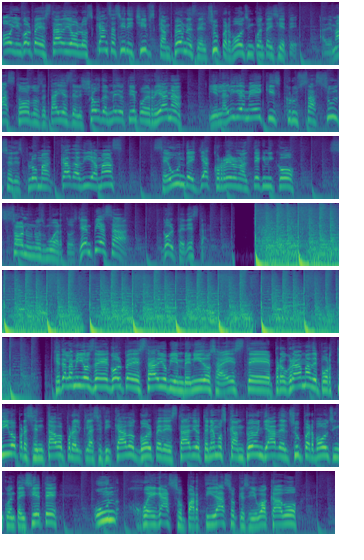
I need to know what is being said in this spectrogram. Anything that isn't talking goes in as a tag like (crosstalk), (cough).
Hoy en Golpe de Estadio, los Kansas City Chiefs campeones del Super Bowl 57. Además, todos los detalles del show del medio tiempo de Rihanna. Y en la Liga MX, Cruz Azul se desploma cada día más. Se hunde, ya corrieron al técnico. Son unos muertos. Ya empieza Golpe de Estadio. ¿Qué tal amigos de Golpe de Estadio? Bienvenidos a este programa deportivo presentado por el clasificado Golpe de Estadio. Tenemos campeón ya del Super Bowl 57, un juegazo, partidazo que se llevó a cabo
